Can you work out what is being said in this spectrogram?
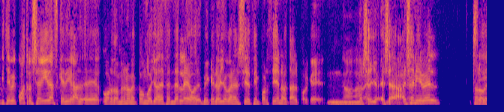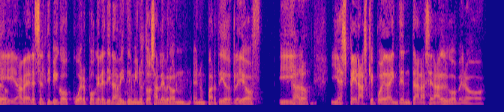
lleve cuatro seguidas que diga, eh, gordo, no me pongo yo a defenderle o me quedo yo con el 100% o tal, porque no, sé yo, a ese nivel no lo veo. a ver, es el típico cuerpo que le tiras 20 minutos a LeBron en un partido de playoff y, y esperas que pueda intentar hacer algo, pero...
